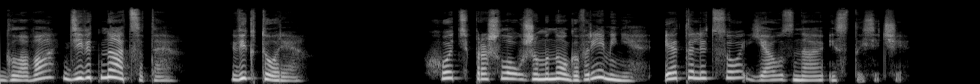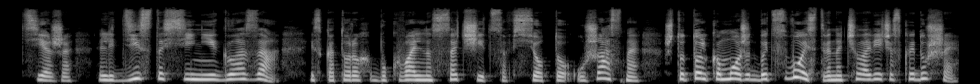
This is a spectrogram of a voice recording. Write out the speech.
Глава девятнадцатая. Виктория. Хоть прошло уже много времени, это лицо я узнаю из тысячи. Те же льдисто-синие глаза, из которых буквально сочится все то ужасное, что только может быть свойственно человеческой душе.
